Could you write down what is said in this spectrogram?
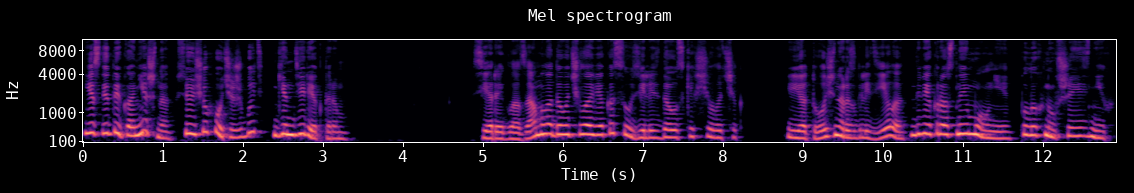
Если ты, конечно, все еще хочешь быть гендиректором. Серые глаза молодого человека сузились до узких щелочек. И я точно разглядела две красные молнии, полыхнувшие из них.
